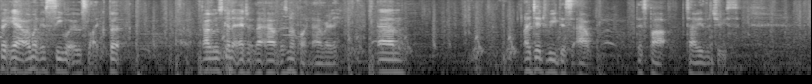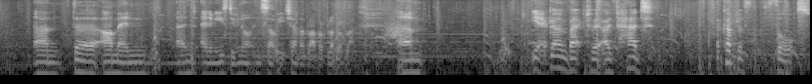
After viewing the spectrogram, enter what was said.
but yeah, I wanted to see what it was like, but I was going to edit that out. There's no point now, really. Um, I did read this out, this part, tell you the truth. Um, the our men and enemies do not insult each other, blah, blah, blah, blah, blah. Um, yeah, going back to it, I've had a couple of thoughts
